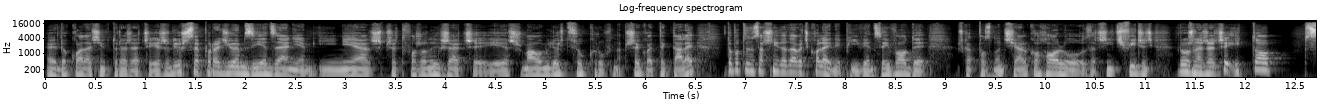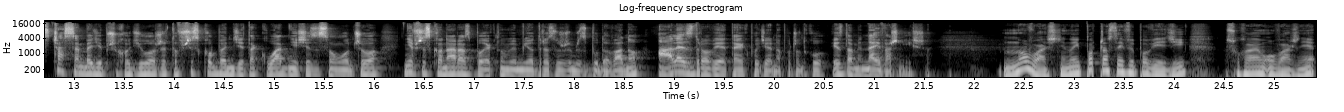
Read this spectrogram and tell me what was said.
e, dokładać niektóre rzeczy. Jeżeli już sobie poradziłem z jedzeniem i nie jesz przetworzonych rzeczy, jesz małą ilość cukrów na przykład tak dalej, to potem zacznij dodawać kolejny. Pij więcej wody, na przykład pozbądź się alkoholu, zacznij ćwiczyć, różne rzeczy i to z czasem będzie przychodziło, że to wszystko będzie tak ładnie się ze sobą łączyło. Nie wszystko naraz, bo jak to mówię, nie od razu Rzym zbudowano, ale zdrowie, tak jak powiedziałem na początku, jest dla mnie najważniejsze. No właśnie, no i podczas tej wypowiedzi słuchałem uważnie.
